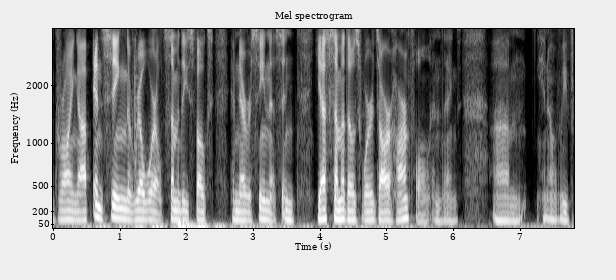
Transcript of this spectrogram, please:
growing up and seeing the real world. Some of these folks have never seen this. And yes, some of those words are harmful and things. Um, you know, we've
